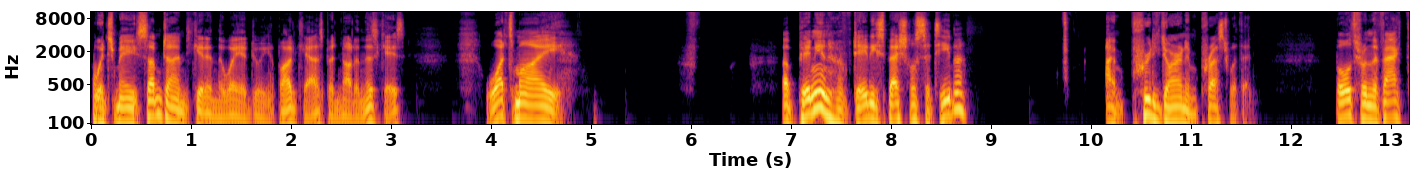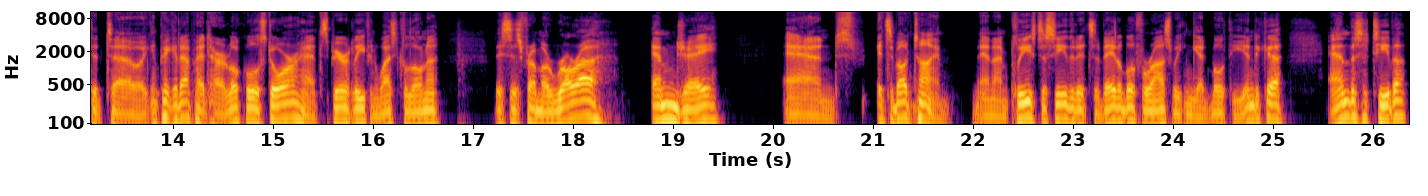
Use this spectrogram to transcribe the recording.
which may sometimes get in the way of doing a podcast, but not in this case. What's my opinion of Daily Special Sativa? I'm pretty darn impressed with it both from the fact that uh, we can pick it up at our local store at Spirit Leaf in West Kelowna. This is from Aurora MJ, and it's about time. And I'm pleased to see that it's available for us. We can get both the indica and the sativa.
